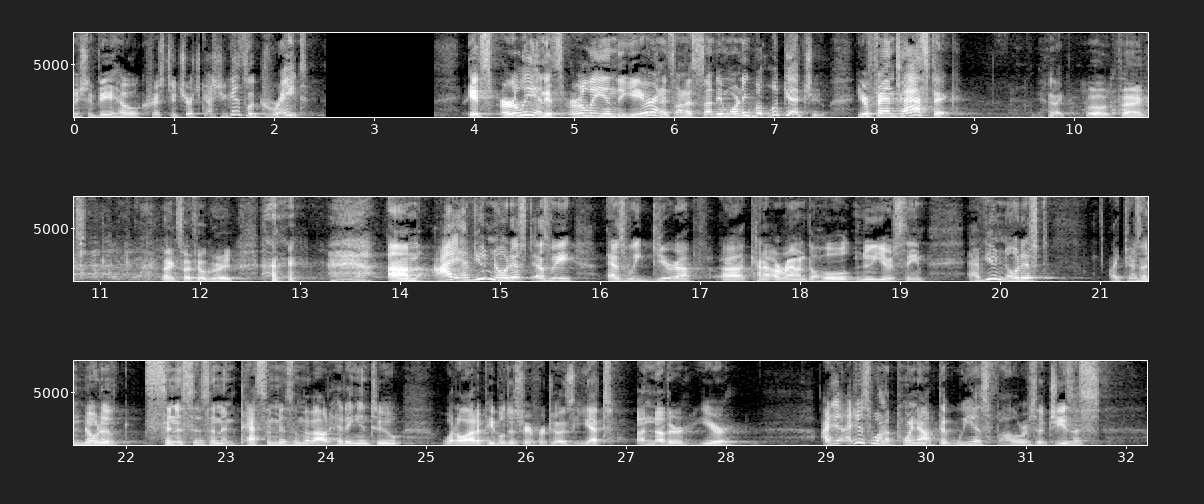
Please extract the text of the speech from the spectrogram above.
Mission Viejo Christian Church. Gosh, you guys look great. It's early and it's early in the year and it's on a Sunday morning, but look at you. You're fantastic. You're like, oh, thanks. Thanks, I feel great. um, I, have you noticed as we, as we gear up uh, kind of around the whole New Year's theme, have you noticed like there's a note of cynicism and pessimism about heading into what a lot of people just refer to as yet another year? I, just want to point out that we, as followers of Jesus,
